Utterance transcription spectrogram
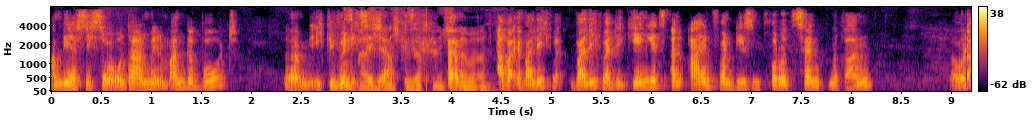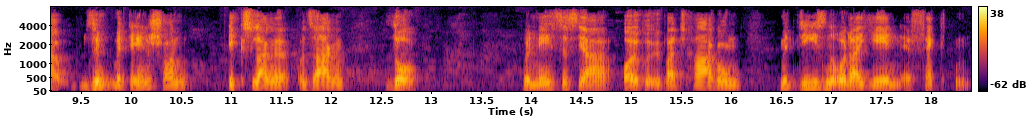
Haben die das nicht so unter anderem im Angebot? Ähm, ich bin mir das nicht sicher. Ich ehrlich gesagt nicht. Ähm, aber, aber überleg, mal, überleg mal, die gehen jetzt an einen von diesen Produzenten ran oder sind mit denen schon x lange und sagen, so, für nächstes Jahr eure Übertragung mit diesen oder jenen Effekten,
